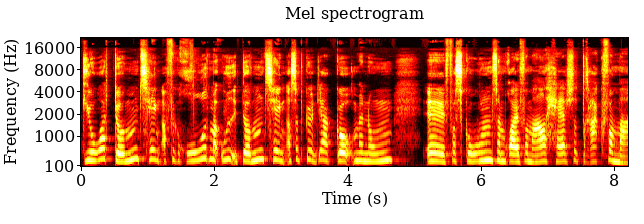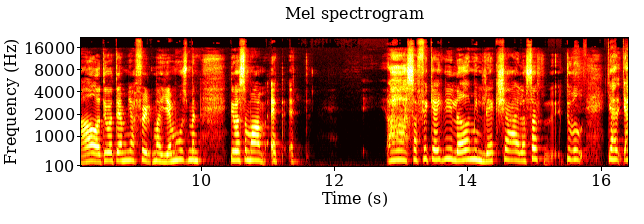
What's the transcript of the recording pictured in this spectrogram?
gjorde dumme ting, og fik rodet mig ud i dumme ting, og så begyndte jeg at gå med nogen, øh, fra skolen, som røg for meget hash og drak for meget, og det var dem, jeg følte mig hjemme hos, men det var som om, at, at åh, så fik jeg ikke lige lavet min lektier, eller så, du ved, jeg, jeg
